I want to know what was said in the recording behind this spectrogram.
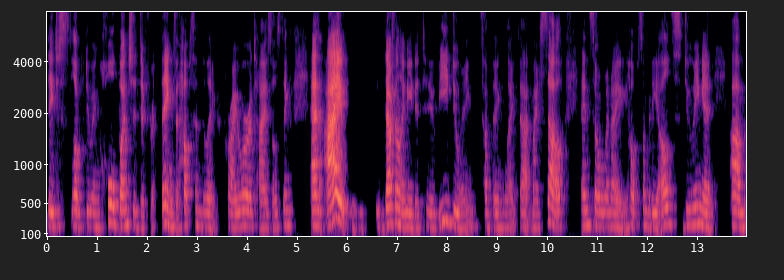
they just love doing a whole bunch of different things. It helps them to like prioritize those things. And I definitely needed to be doing something like that myself. And so when I help somebody else doing it, um,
